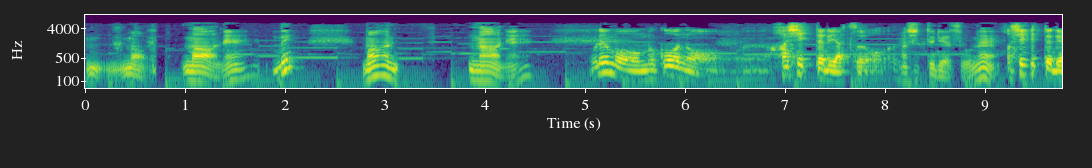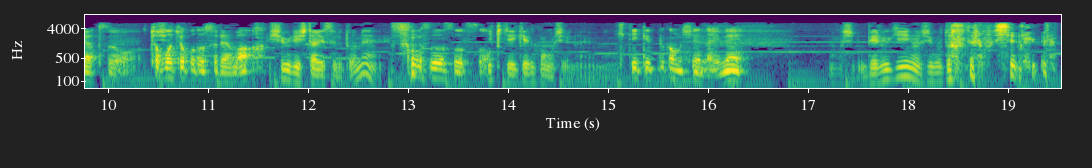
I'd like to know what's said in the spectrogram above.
まあ、まあね。ね？まあ、まあね。俺も向こうの走ってるやつを、走ってるやつをね、走ってるやつをちょこちょことすれば、修理したりするとね、そうそうそうそう生。きていけるかもしれないよな。生きていけるかもしれないね。なんかしベルギーの仕事あったら教えてくださ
